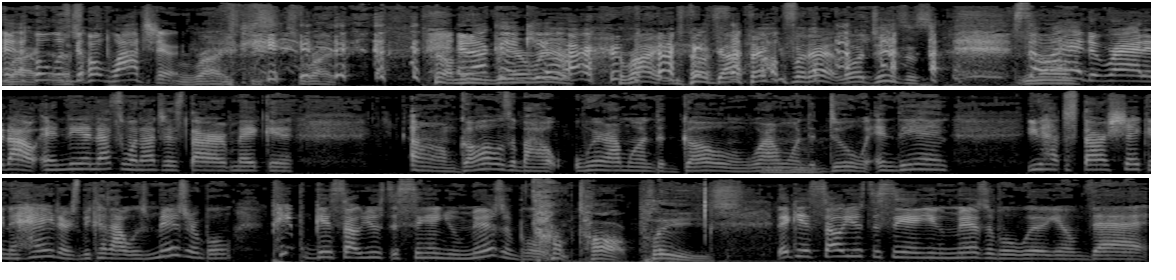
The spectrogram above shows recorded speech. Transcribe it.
Right. Who was gonna watch her? Right. right. I mean, And I being couldn't kill real. her. Right. No, God, thank you for that, Lord Jesus. So I had to ride it out, and then that's when I just started making um, goals about where I wanted to go and where I wanted to Mm-hmm. do, and then you have to start shaking the haters because I was miserable. People get so used to seeing you miserable. Come talk, please. They get so used to seeing you miserable, William, that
